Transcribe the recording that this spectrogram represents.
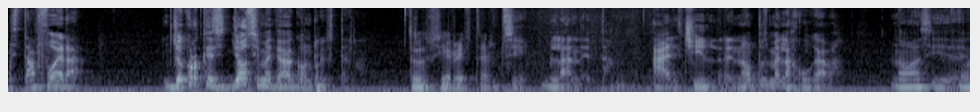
está fuera. Yo creo que sí- yo sí me quedaba con Rifter. Tú sí, Rifter. Sí, la neta. Al Children, ¿no? Pues me la jugaba. No, así de... ¿Tú,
